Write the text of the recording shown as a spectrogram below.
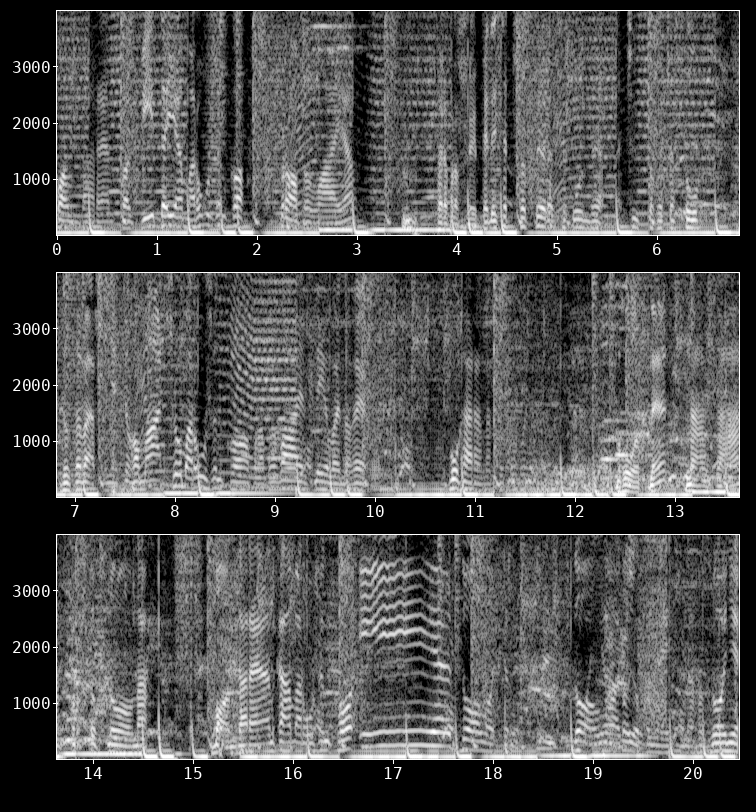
Бондаренко віддає Маруженко. Пробиває. Перепрошую, 54 секунди чистого часу до завершення цього матчу. Маруженко пробиває з лівої ноги. Бугара на. Годне назад проштовхнув на Бондаренка, Маруженко і Долотін. Долотін опиняється на газоні.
